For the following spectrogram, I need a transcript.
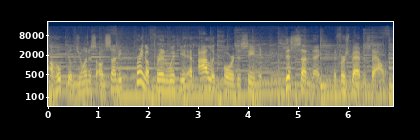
I hope you'll join us on Sunday. Bring a friend with you, and I look forward to seeing you this Sunday at First Baptist Allen.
